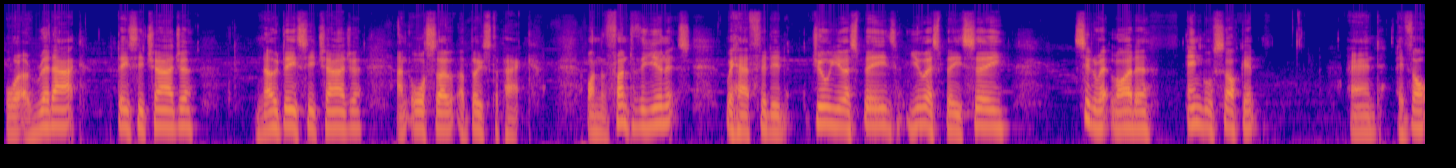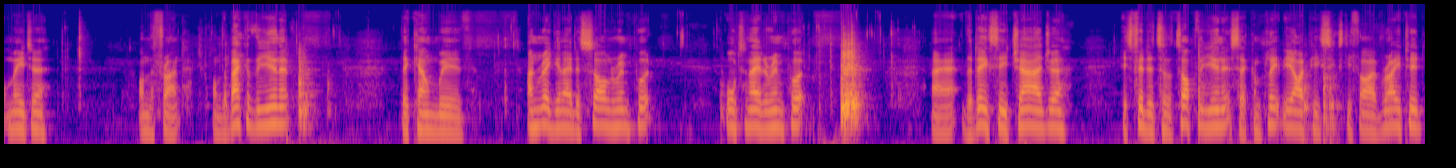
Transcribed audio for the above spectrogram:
or a Redarc DC charger, no DC charger and also a booster pack. On the front of the units we have fitted dual USBs, USB-C, cigarette lighter, Engel socket and a voltmeter on the front. On the back of the unit they come with unregulated solar input, alternator input, uh, the DC charger is fitted to the top of the unit so completely IP65 rated,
